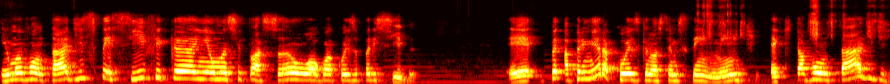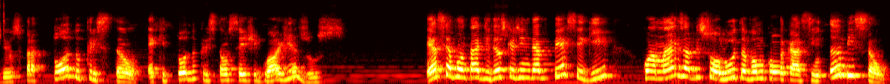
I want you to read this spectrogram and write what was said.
e uma vontade específica em uma situação ou alguma coisa parecida. É, a primeira coisa que nós temos que ter em mente é que a vontade de Deus para todo cristão é que todo cristão seja igual a Jesus. Essa é a vontade de Deus que a gente deve perseguir com a mais absoluta, vamos colocar assim, ambição.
